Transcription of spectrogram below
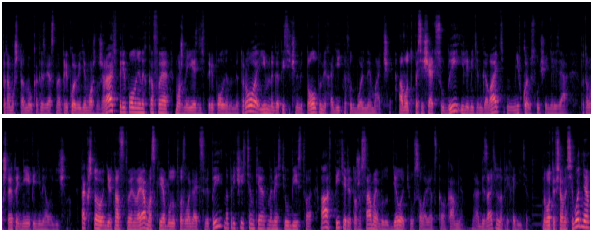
потому что, ну, как известно, при ковиде можно жрать в переполненных кафе, можно ездить в переполненном метро и многотысячными толпами ходить на футбольные матчи. А вот посещать суды или митинговать ни в коем случае нельзя, потому что это не эпидемиологично. Так что 19 января в Москве будут возлагать цветы на Причистенке на месте убийства, а в Питере то же самое будут делать у Соловецкого камня. Обязательно приходите. Ну вот и все на сегодня.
